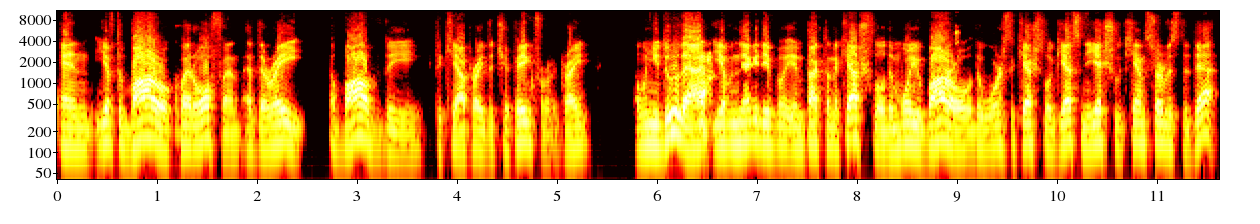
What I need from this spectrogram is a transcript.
and you have to borrow quite often at the rate above the the cap rate that you're paying for it, right? And when you do that, you have a negative impact on the cash flow. The more you borrow, the worse the cash flow gets, and you actually can't service the debt.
